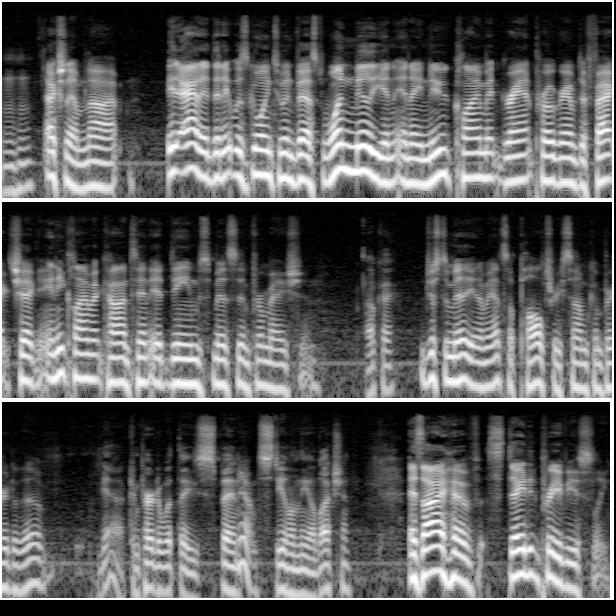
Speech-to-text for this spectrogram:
Mm-hmm. Actually, I'm not. It added that it was going to invest 1 million in a new climate grant program to fact check any climate content it deems misinformation. Okay. Just a million. I mean, that's a paltry sum compared to the Yeah, compared to what they spent Yeah. stealing the election. As I have stated previously,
